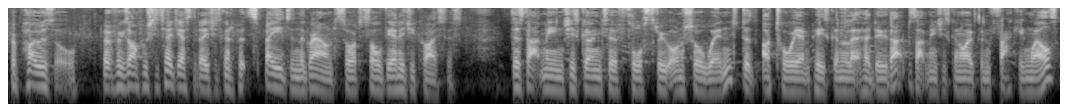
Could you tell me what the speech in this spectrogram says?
proposal. But for example, she said yesterday she's going to put spades in the ground to sort of solve the energy crisis. Does that mean she's going to force through onshore wind? Does, are Tory MPs going to let her do that? Does that mean she's going to open fracking wells?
